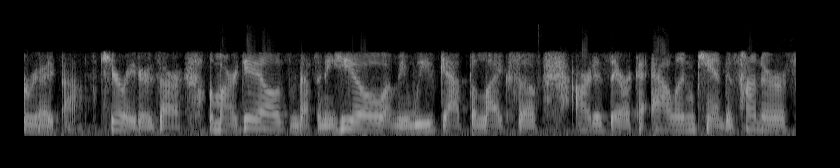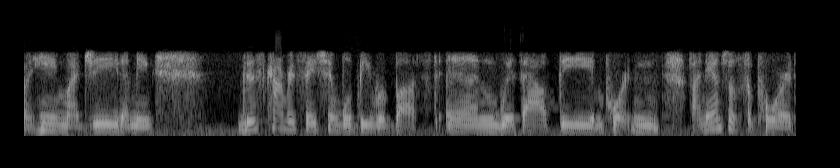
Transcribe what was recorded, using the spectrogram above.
uh, curators are Lamar Gales and Bethany Hill. I mean, we've got the likes of artists Erica Allen, Candace Hunter, Faheem Majeed. I mean, this conversation will be robust, and without the important financial support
